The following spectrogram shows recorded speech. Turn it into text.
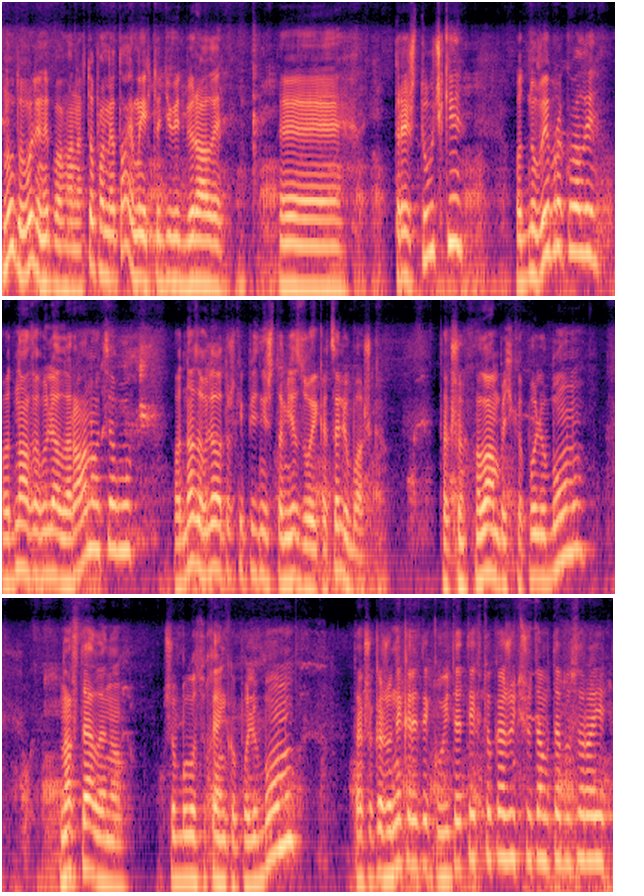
Ну, доволі непогано. Хто пам'ятає, ми їх тоді відбирали е, три штучки. Одну вибракували, одна загуляла рано цього, одна загуляла трошки пізніше, там є зойка, це Любашка. Так що лампочка по-любому. Настелено, щоб було сухенько по-любому. Так що кажу, не критикуйте тих, хто кажуть, що там в тебе в сараї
